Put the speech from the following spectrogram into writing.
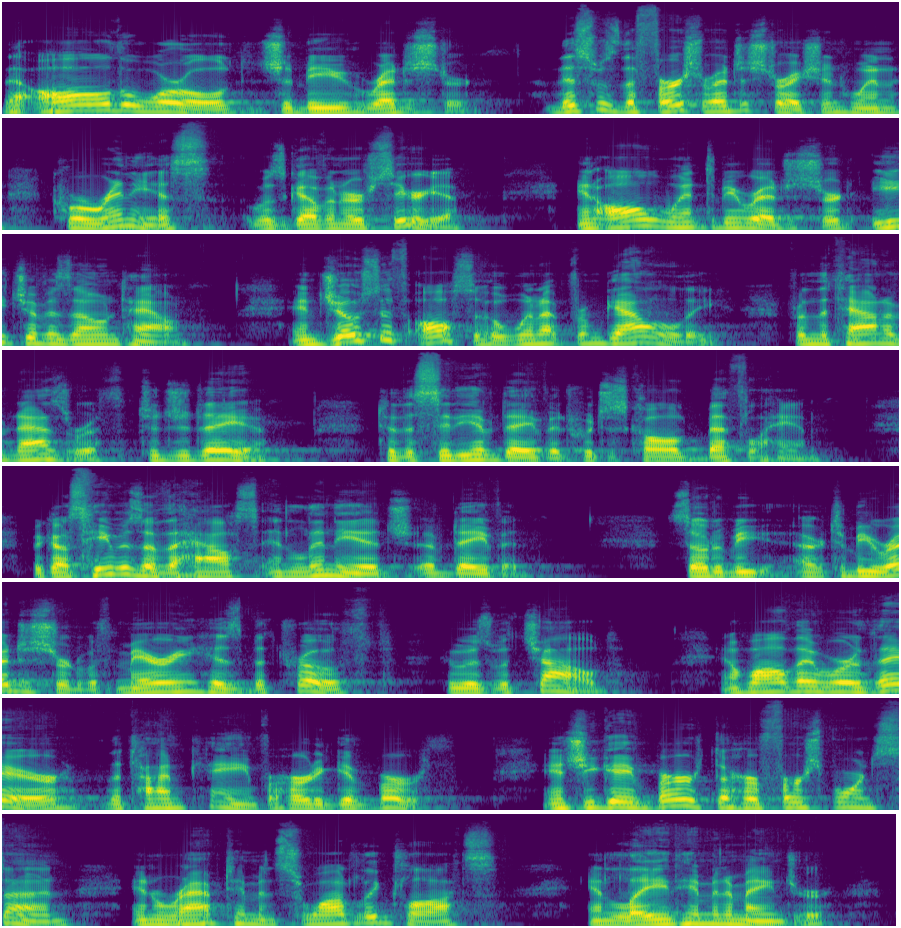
that all the world should be registered. This was the first registration when Quirinius was governor of Syria, and all went to be registered, each of his own town. And Joseph also went up from Galilee, from the town of Nazareth to Judea, to the city of David, which is called Bethlehem, because he was of the house and lineage of David. So to be, or to be registered with Mary, his betrothed, who was with child. And while they were there, the time came for her to give birth. And she gave birth to her firstborn son and wrapped him in swaddling cloths and laid him in a manger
